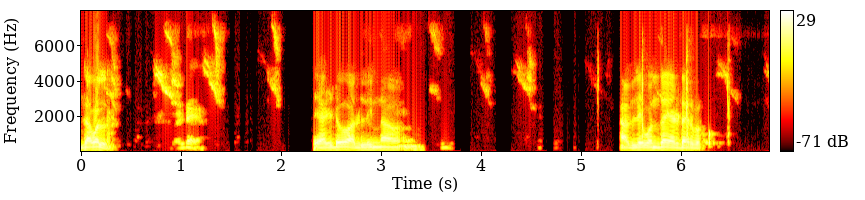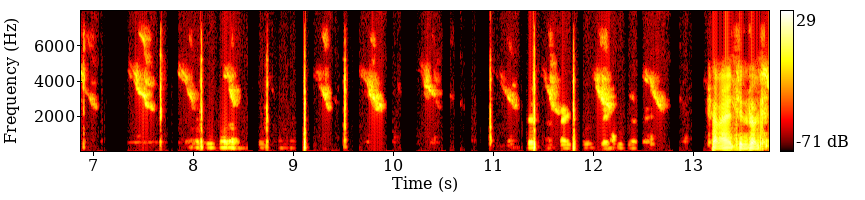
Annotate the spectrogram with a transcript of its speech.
Pero... ಎರಡು. ಅಲ್ಲಿನ ಅಲ್ಲಿ ಒಂದ ಎರಡ ಇರ್ಬೇಕು. ಚೆನ್ನಾಗಿತ್ತು ಇದ್ರಲ್ಲಿ.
